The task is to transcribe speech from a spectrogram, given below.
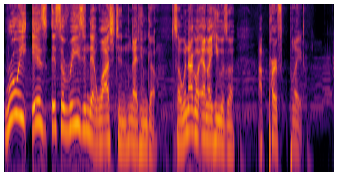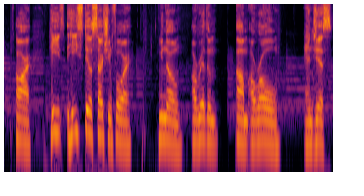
Rui is it's a reason that Washington let him go. So we're not gonna act like he was a a perfect player, or he's he's still searching for, you know, a rhythm, um, a role, and just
